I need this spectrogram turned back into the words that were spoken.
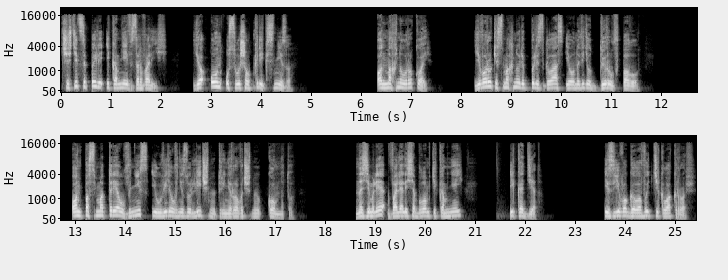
Частицы пыли и камней взорвались. Йо-Ун услышал крик снизу. Он махнул рукой. Его руки смахнули пыль с глаз, и он увидел дыру в полу. Он посмотрел вниз и увидел внизу личную тренировочную комнату. На земле валялись обломки камней и кадет. Из его головы текла кровь.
